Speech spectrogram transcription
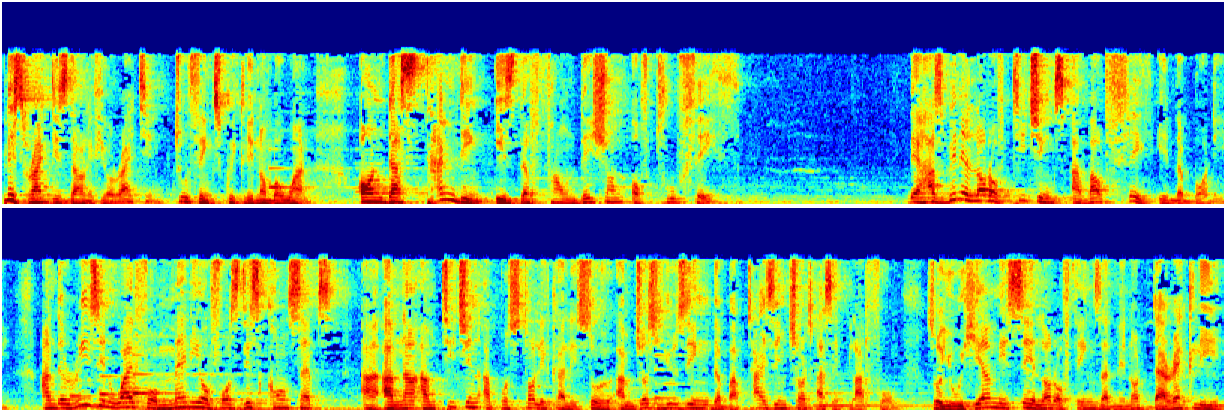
Please write this down if you're writing. Two things quickly. Number one, understanding is the foundation of true faith. There has been a lot of teachings about faith in the body. And the reason why for many of us these concepts uh, I'm now I'm teaching apostolically, so I'm just using the baptizing church as a platform. So you will hear me say a lot of things that may not directly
